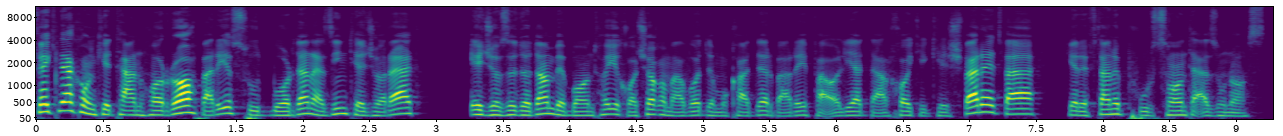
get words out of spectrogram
فکر نکن که تنها راه برای سود بردن از این تجارت اجازه دادن به باندهای قاچاق مواد مخدر برای فعالیت در خاک کشورت و گرفتن پورسانت از اوناست.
